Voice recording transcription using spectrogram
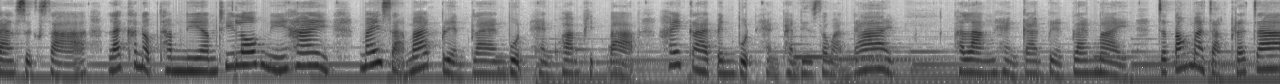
การศึกษาและขนบธรรมเนียมที่โลกนี้ให้ไม่สามารถเปลี่ยนแปลงบุตรแห่งความผิดบาป ให้กลายเป็นบุตรแห่งแผ่นดินสวรรค์ได้ พลังแห่งการเปลี่ยนแปลงใหม่ จะต้องมาจากพระเจ้า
